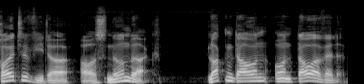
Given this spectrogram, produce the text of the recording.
Heute wieder aus Nürnberg. Lockdown und Dauerwelle.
